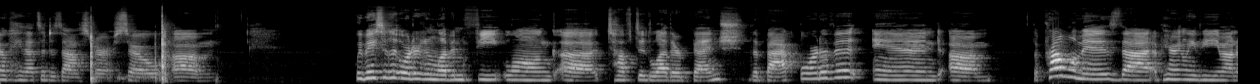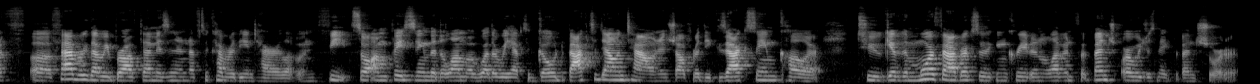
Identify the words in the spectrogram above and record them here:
Okay, that's a disaster. So, um, we basically ordered an 11 feet long uh, tufted leather bench, the backboard of it, and um, the problem is that apparently the amount of uh, fabric that we brought them isn't enough to cover the entire 11 feet. So I'm facing the dilemma of whether we have to go back to downtown and shop for the exact same color to give them more fabric so they can create an 11 foot bench, or we just make the bench shorter.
